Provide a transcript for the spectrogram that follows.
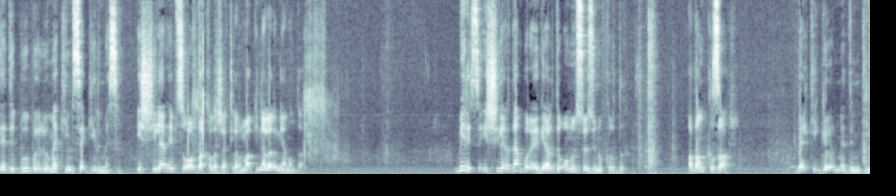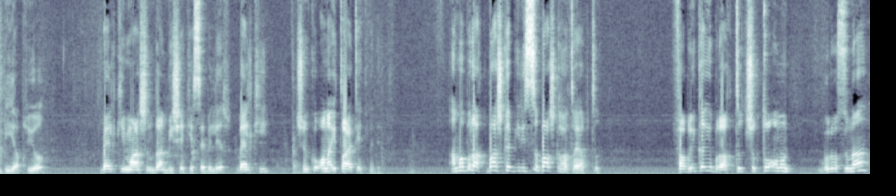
dedi bu bölüme kimse girmesin. İşçiler hepsi orada kalacaklar makinelerin yanında. Birisi işçilerden buraya geldi onun sözünü kırdı. Adam kızar. Belki görmedim gibi yapıyor. Belki maaşından bir şey kesebilir. Belki çünkü ona itaat etmedi. Ama bırak başka birisi başka hata yaptı. Fabrikayı bıraktı. Çıktı onun bürosuna.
